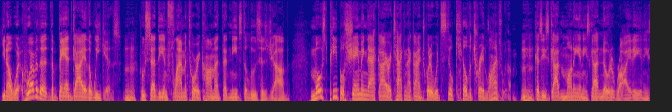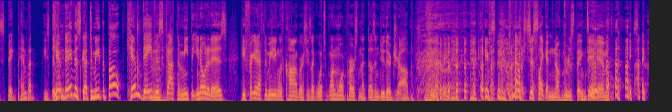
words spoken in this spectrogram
you know, wh- whoever the, the bad guy of the week is, mm-hmm. who said the inflammatory comment that needs to lose his job, most people shaming that guy or attacking that guy on Twitter would still kill to trade lives with him mm-hmm. because he's got money and he's got notoriety and he's big pimping. He's doing Kim things. Davis got to meet the Pope. Kim Davis got to meet the. You know what it is? He figured after meeting with Congress, he's like, "What's one more person that doesn't do their job?" You know what I mean? He was- that was just like a numbers thing to him. He's like,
